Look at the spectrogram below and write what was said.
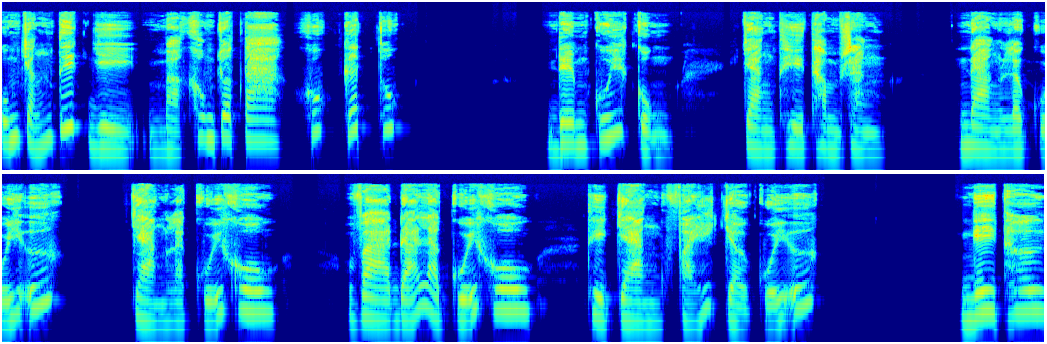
cũng chẳng tiếc gì mà không cho ta khúc kết thúc. Đêm cuối cùng, chàng thì thầm rằng, nàng là củi ướt, chàng là củi khô, và đã là củi khô thì chàng phải chờ củi ướt. Ngây thơ,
